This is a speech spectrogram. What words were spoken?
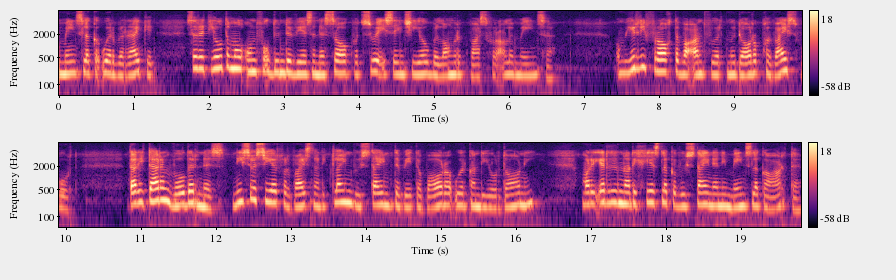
menselike oor bereik het, so dit heeltemal onvoldoende wees in een saak wat so essentieel belangrik was vir alle mense. Om hierdie vraag te beantwoord moet daarop gewys word, dat die term wildernis nie so seer verwys na die klein woestijn te Betabara oor kan die Jordanie, maar eerder na die geestelike woestijn in die menselike harte.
